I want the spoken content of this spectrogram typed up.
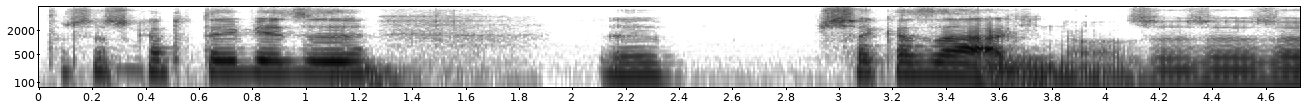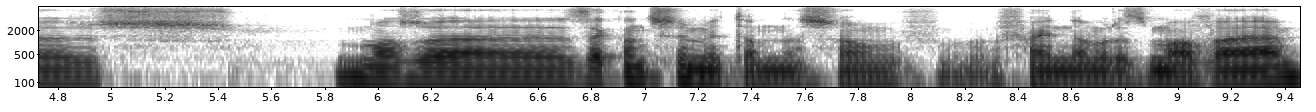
troszeczkę tutaj wiedzy y, przekazali, no, że, że, że już może zakończymy tą naszą fajną rozmowę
